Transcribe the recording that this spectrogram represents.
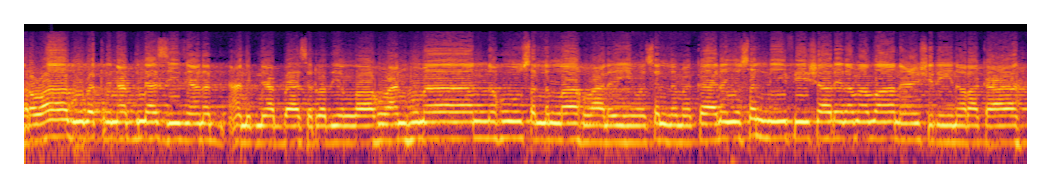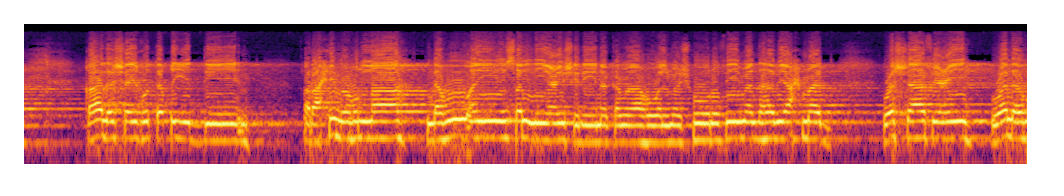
روى أبو بكر عبد العزيز عن, عن ابن عباس رضي الله عنهما أنه صلى الله عليه وسلم كان يصلي في شهر رمضان عشرين ركعة. قال الشيخ تقي الدين رحمه الله له أن يصلي عشرين كما هو المشهور في مذهب أحمد. والشافعي وله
